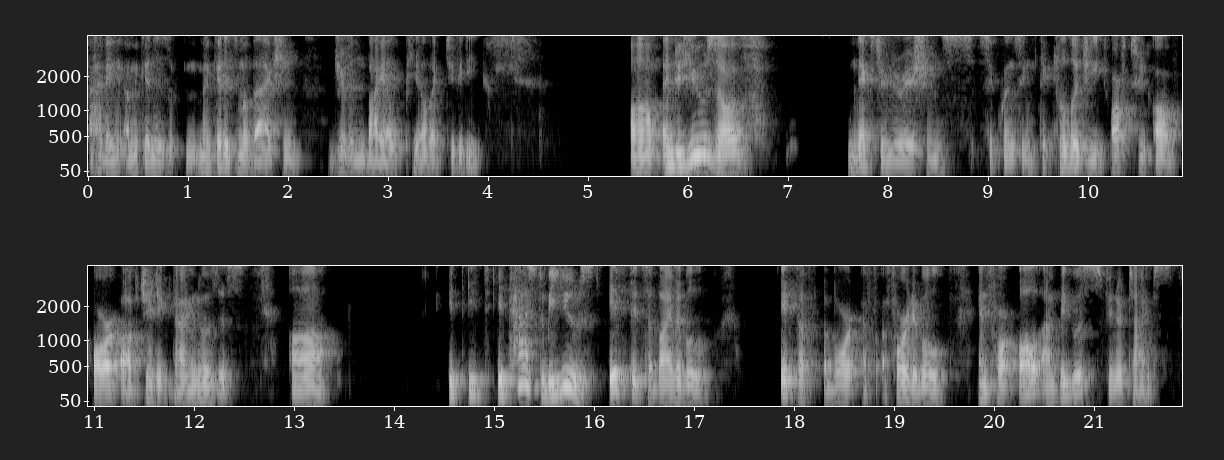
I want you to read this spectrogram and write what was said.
having a mechanism, mechanism of action driven by LPL activity. Um, and the use of next generation sequencing technology of, to, of or of genetic diagnosis, uh, it, it, it has to be used if it's available, if affordable, and for all ambiguous phenotypes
